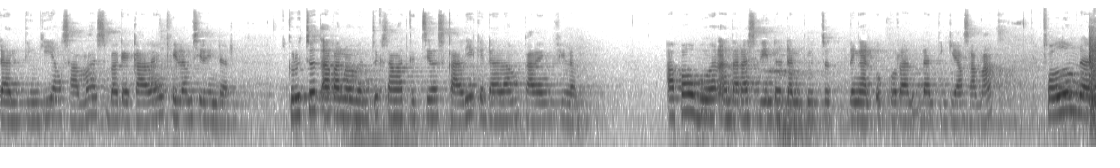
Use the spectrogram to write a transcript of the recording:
dan tinggi yang sama sebagai kaleng film silinder. Kerucut akan membentuk sangat kecil sekali ke dalam kaleng film. Apa hubungan antara silinder dan kerucut dengan ukuran dan tinggi yang sama? Volume dari,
